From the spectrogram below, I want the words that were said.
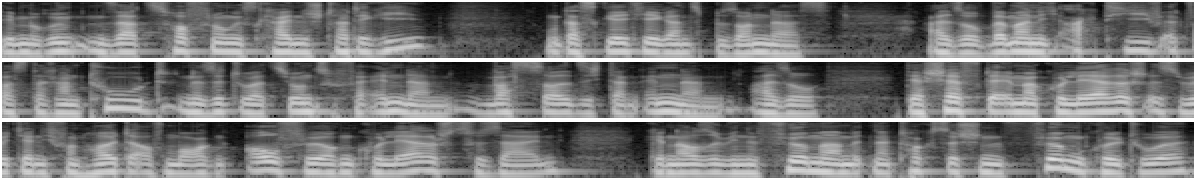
den berühmten Satz, Hoffnung ist keine Strategie. Und das gilt hier ganz besonders. Also wenn man nicht aktiv etwas daran tut, eine Situation zu verändern, was soll sich dann ändern? Also der Chef, der immer cholerisch ist, wird ja nicht von heute auf morgen aufhören, cholerisch zu sein. Genauso wie eine Firma mit einer toxischen Firmenkultur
